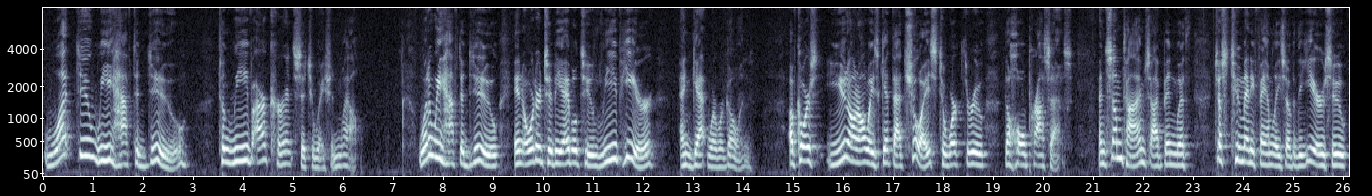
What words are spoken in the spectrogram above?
what do we have to do to leave our current situation well? What do we have to do in order to be able to leave here and get where we're going? Of course, you don't always get that choice to work through the whole process. And sometimes I've been with just too many families over the years who,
